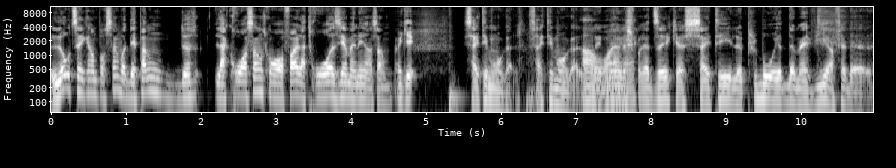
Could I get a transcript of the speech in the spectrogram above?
L'autre 50% va dépendre de la croissance qu'on va faire la troisième année ensemble. OK. Ça a été mon goal. Ça a été mon goal. Ah, Honnêtement, ouais, là, hein? je pourrais dire que ça a été le plus beau hit de ma vie, en fait, de,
